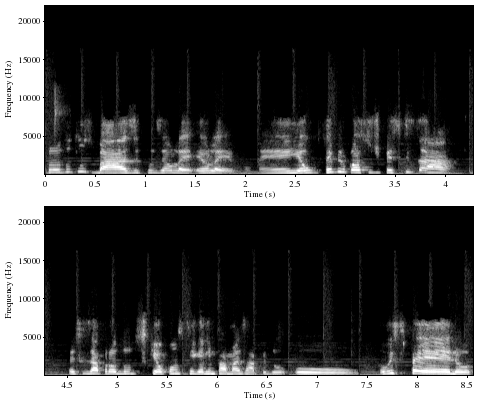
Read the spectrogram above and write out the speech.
produtos básicos eu, le eu levo, né? E eu sempre gosto de pesquisar, pesquisar produtos que eu consiga limpar mais rápido o, o espelho,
